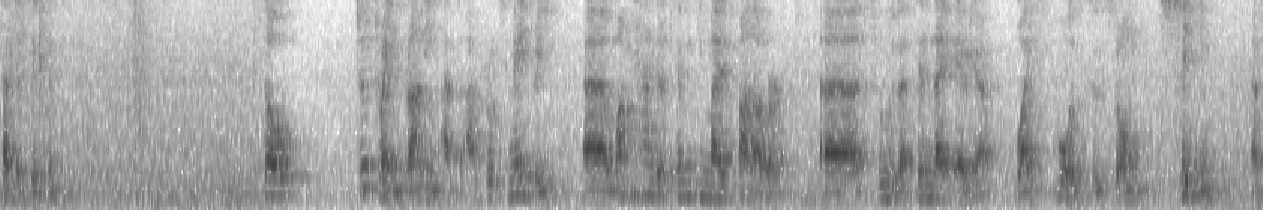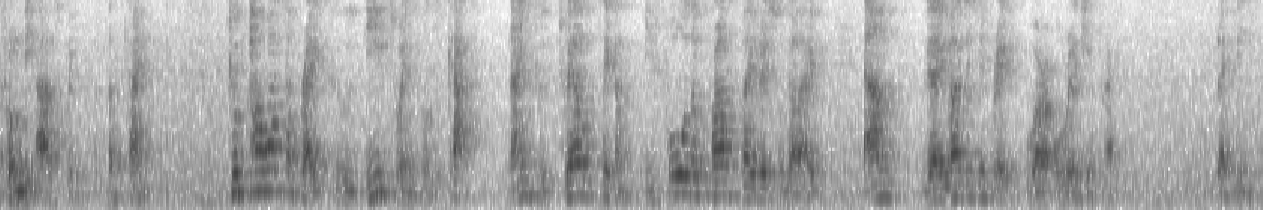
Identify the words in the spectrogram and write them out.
Such systems. So two trains running at approximately uh, 170 miles per hour uh, through the Sendai area were exposed to strong shaking uh, from the earthquake at that time. To power supply to these trains was cut 9 to 12 seconds before the first vibration arrived, and the emergency brake were already applied, like this.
